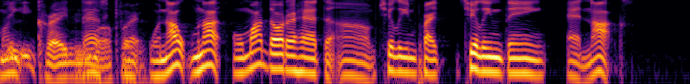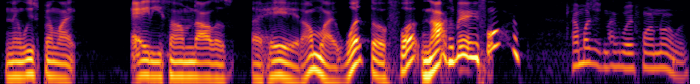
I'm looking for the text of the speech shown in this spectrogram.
My- Nigga, you crazy, That's motherfucker. correct. When I when I when my daughter had the um cheerleading prac cheerleading thing at Knott's, and then we spent like eighty some dollars a head. I'm like, what the fuck? Knott's Berry Farm? How much is Knott's Berry Farm normally?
